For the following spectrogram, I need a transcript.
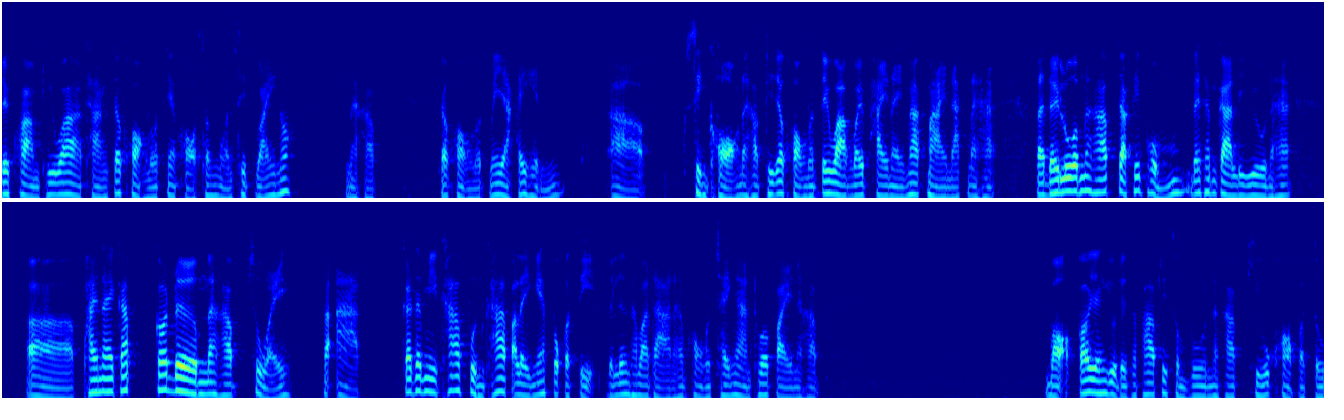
ด้วยความที่ว่าทางเจ้าของรถเนี่ยขอสงวนสิทธิ์ไว้เนาะนะครับ เจ้าของรถไม่อยากให้เห็นสิ่งของนะครับที่เจ้าของรถได้วางไว้ภายในมากมายนักนะฮะแต่โดยรวมนะครับจากที่ผมได้ทำการรีวิวนะฮะภายในครับก็เดิมนะครับสวยสะอาดก็จะมีค่าฝุ่นค่าบอะไรเงี้ยปกติเป็นเรื่องธรรมดานะครับของรถใช้งานทั่วไปนะครับ เบาะก็ยังอยู่ในสภาพที่สมบูรณ์นะครับ คิ้วขอบประตู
